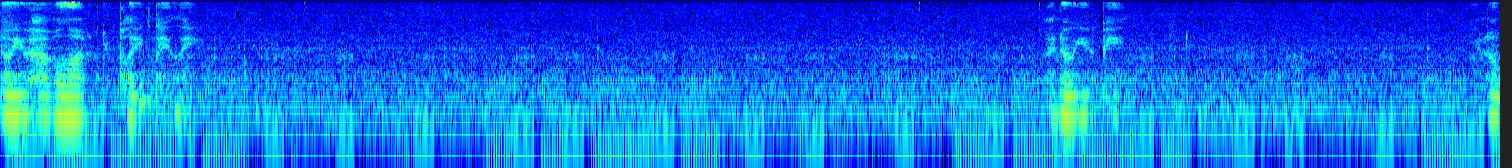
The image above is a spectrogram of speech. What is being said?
I know you have a lot on your plate lately. I know you've been, you know,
